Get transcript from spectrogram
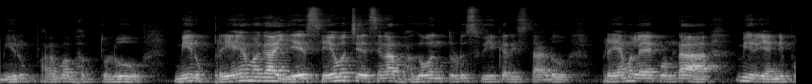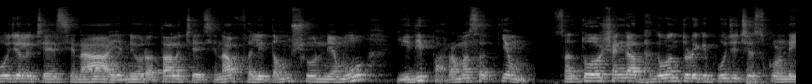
మీరు పరమ భక్తులు మీరు ప్రేమగా ఏ సేవ చేసినా భగవంతుడు స్వీకరిస్తాడు. ప్రేమ లేకుండా మీరు ఎన్ని పూజలు చేసినా ఎన్ని వ్రతాలు చేసినా ఫలితం శూన్యము. ఇది పరమ సత్యం. సంతోషంగా భగవంతుడికి పూజ చేసుకోండి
